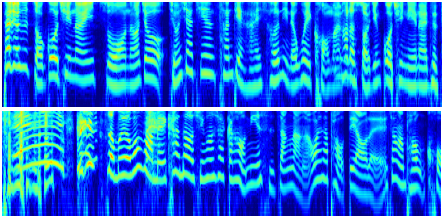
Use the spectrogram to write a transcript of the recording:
他就是走过去那一桌，然后就请问一下，今天餐点还合你的胃口吗？嗯他的手已经过去捏那一只蟑螂了可是。怎么有办法没看到的情况下刚好捏死蟑螂啊？万一它跑掉嘞、蟑螂跑很快、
